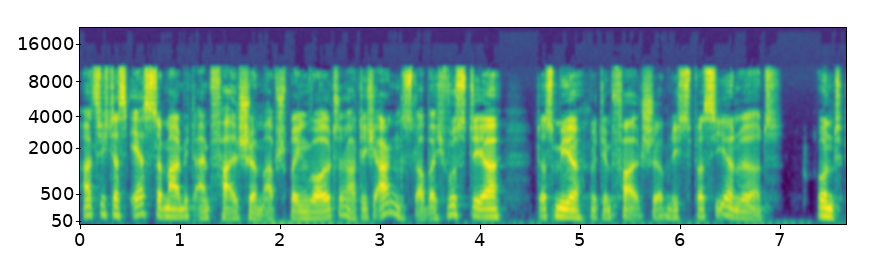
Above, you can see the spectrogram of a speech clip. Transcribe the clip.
Als ich das erste Mal mit einem Fallschirm abspringen wollte, hatte ich Angst, aber ich wusste ja, dass mir mit dem Fallschirm nichts passieren wird. Und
